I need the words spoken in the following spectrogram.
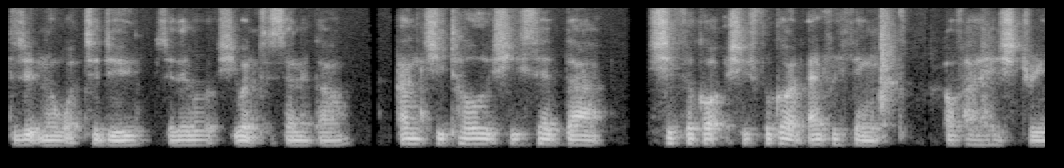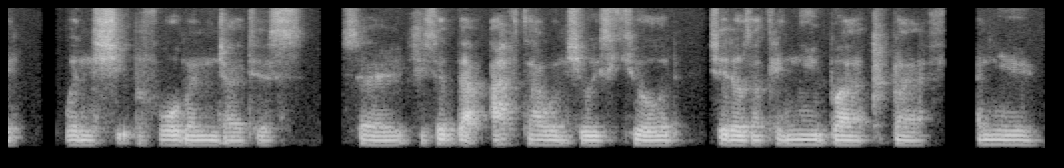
didn't know what to do. So they, she went to Senegal and she told she said that she forgot she'd forgotten everything of her history when she before meningitis. So she said that after when she was cured, she said it was like a new birth, birth a new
